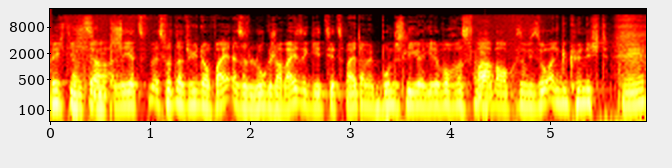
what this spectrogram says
Richtig, ja. Also jetzt, es wird natürlich noch weiter, also logischerweise geht es jetzt weiter mit Bundesliga jede Woche. Es war Ja. aber auch sowieso angekündigt. Hm,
